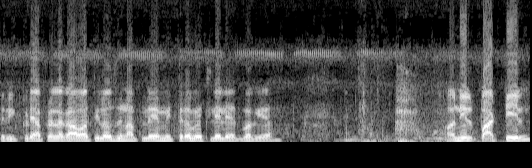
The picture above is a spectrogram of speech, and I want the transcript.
तर इकडे आपल्याला गावातील अजून आपले मित्र भेटलेले आहेत बघूया. अनिल पाटील.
